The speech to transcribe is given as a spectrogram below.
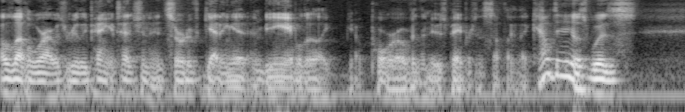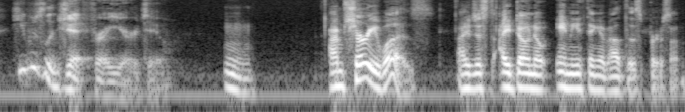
a level where I was really paying attention and sort of getting it and being able to like you know pour over the newspapers and stuff like that. Kal Daniels was he was legit for a year or two. Mm. I'm sure he was. I just I don't know anything about this person.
